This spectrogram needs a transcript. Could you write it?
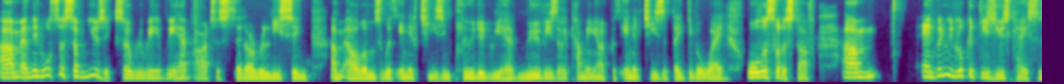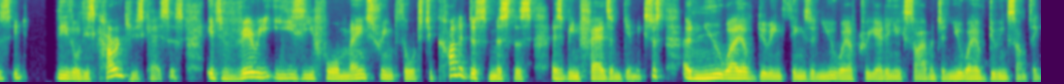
Um, and then also some music. So we, we, we have artists that are releasing um, albums with NFTs included. We have movies that are coming out with NFTs that they give away, all this sort of stuff. Um, and when we look at these use cases, it, these or these current use cases, it's very easy for mainstream thought to kind of dismiss this as being fads and gimmicks, just a new way of doing things, a new way of creating excitement, a new way of doing something.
